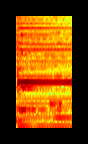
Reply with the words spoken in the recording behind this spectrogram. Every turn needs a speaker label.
Speaker 1: you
